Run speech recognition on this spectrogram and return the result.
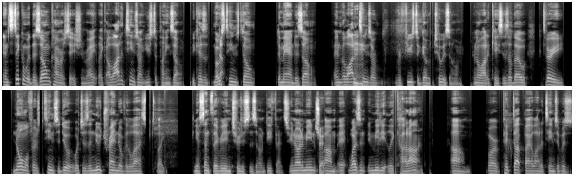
and sticking with the zone conversation, right? Like a lot of teams aren't used to playing zone because most no. teams don't demand a zone. And a lot of mm-hmm. teams are refuse to go to a zone in a lot of cases, although it's very normal for teams to do it, which is a new trend over the last like you know since they reintroduced the zone defense. You know what I mean? Sure. Um, it wasn't immediately caught on, um, or picked up by a lot of teams. It was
